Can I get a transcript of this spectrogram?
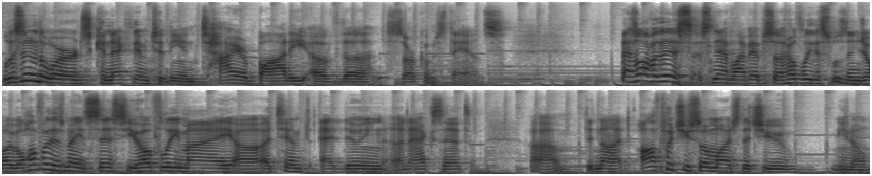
Listen to the words, connect them to the entire body of the circumstance. That's all for this Snap Live episode. Hopefully, this was enjoyable. Hopefully, this made sense to you. Hopefully, my uh, attempt at doing an accent um, did not off put you so much that you, you know,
